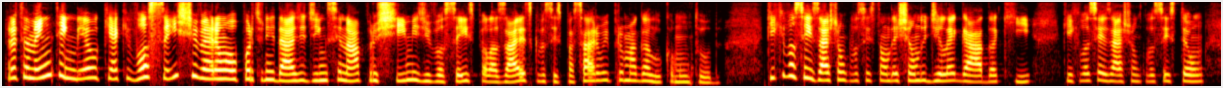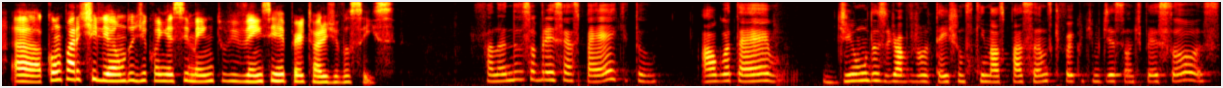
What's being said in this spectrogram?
para também entender o que é que vocês tiveram a oportunidade de ensinar para os times de vocês, pelas áreas que vocês passaram e para o Magalu como um todo. O que, que vocês acham que vocês estão deixando de legado aqui? O que, que vocês acham que vocês estão uh, compartilhando de conhecimento, vivência e repertório de vocês? Falando sobre esse aspecto, algo até de um dos job rotations que nós passamos, que foi com o time de gestão de pessoas,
